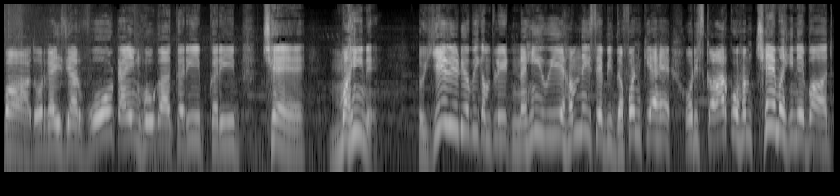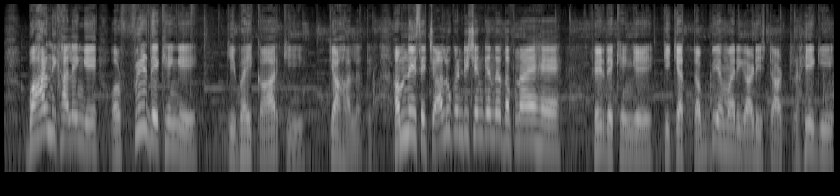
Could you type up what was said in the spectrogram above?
बाद। और गाइज़ यार, वो टाइम होगा करीब करीब छ महीने। तो ये वीडियो भी कंप्लीट नहीं हुई है, हमने इसे भी दफन किया है और इस कार को हम छः महीने बाद बाहर निकालेंगे और फिर देखेंगे कि भाई कार की क्या हालत है। हमने इसे चालू कंडीशन के अंदर दफनाया है फिर देखेंगे कि क्या तब भी हमारी गाड़ी स्टार्ट रहेगी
